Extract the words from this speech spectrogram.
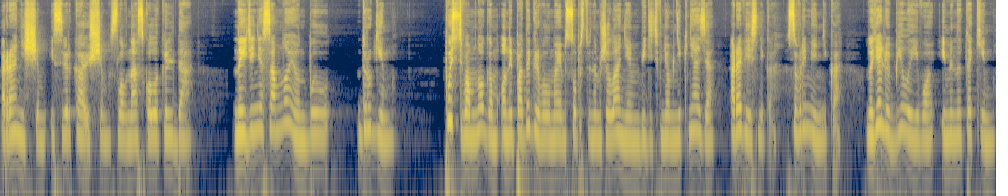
ранящим и сверкающим, словно осколок льда. Наедине со мной он был другим. Пусть во многом он и подыгрывал моим собственным желанием видеть в нем не князя, а ровесника, современника, но я любила его именно таким.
